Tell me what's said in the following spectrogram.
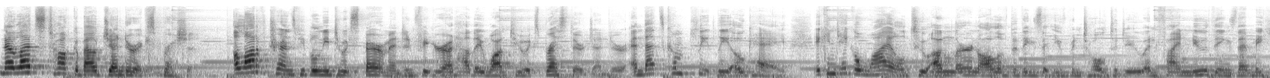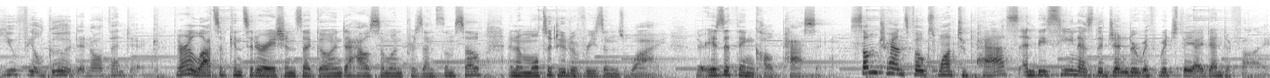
Now let's talk about gender expression. A lot of trans people need to experiment and figure out how they want to express their gender, and that's completely okay. It can take a while to unlearn all of the things that you've been told to do and find new things that make you feel good and authentic. There are lots of considerations that go into how someone presents themselves and a multitude of reasons why. There is a thing called passing. Some trans folks want to pass and be seen as the gender with which they identify.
